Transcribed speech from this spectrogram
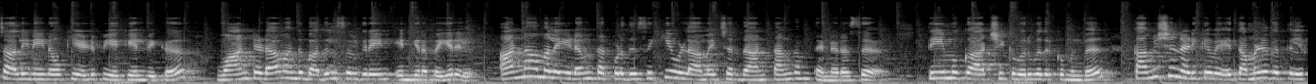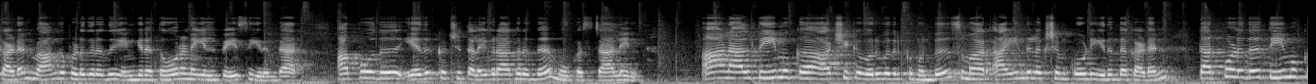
ஸ்டாலினை நோக்கி எழுப்பிய கேள்விக்கு வாண்டடா வந்து பதில் சொல்கிறேன் என்கிற பெயரில் அண்ணாமலையிடம் தற்பொழுது சிக்கியுள்ள அமைச்சர்தான் தங்கம் தென்னரசு. திமுக ஆட்சிக்கு வருவதற்கு முன்பு கமிஷன் அடிக்கவே தமிழகத்தில் கடன் வாங்கப்படுகிறது என்கிற தோரணையில் பேசியிருந்தார். அப்போது எதிர்க்கட்சி தலைவராக இருந்த மு ஸ்டாலின். ஆனால் திமுக ஆட்சிக்கு வருவதற்கு முன்பு சுமார் ஐந்து லட்சம் கோடி இருந்த கடன் தற்பொழுது திமுக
